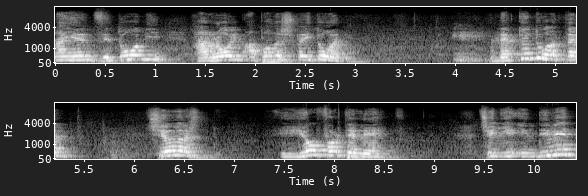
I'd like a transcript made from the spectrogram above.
Nganjëherë nxitohemi, harrojmë, apo dhe shpejtohemi. Me këtë dua të them që është Jo fort e lehtë që një individ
